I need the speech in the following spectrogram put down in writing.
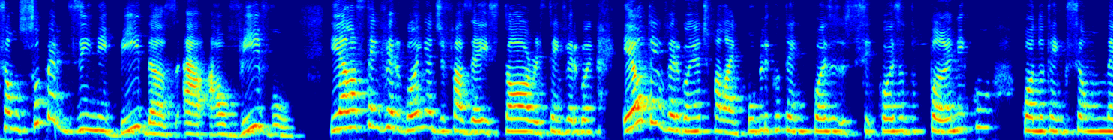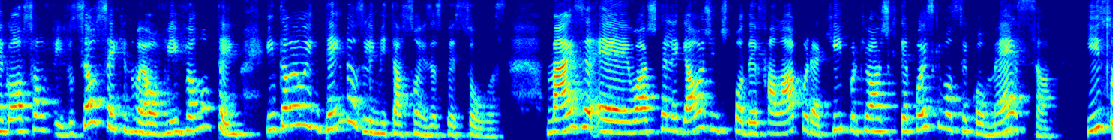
são super desinibidas a, ao vivo e elas têm vergonha de fazer stories, têm vergonha. Eu tenho vergonha de falar em público, tenho coisa, coisa do pânico quando tem que ser um negócio ao vivo. Se eu sei que não é ao vivo, eu não tenho. Então, eu entendo as limitações das pessoas. Mas é, eu acho que é legal a gente poder falar por aqui, porque eu acho que depois que você começa, isso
